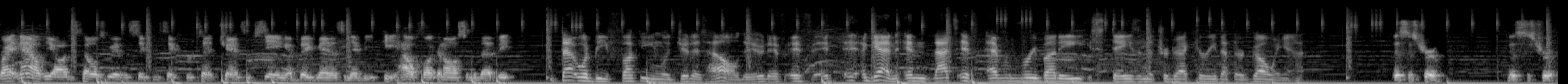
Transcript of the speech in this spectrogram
right now the odds tell us we have a 66% chance of seeing a big man as an MVP. How fucking awesome would that be? that would be fucking legit as hell dude if if again and that's if everybody stays in the trajectory that they're going at This is true. This is true.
